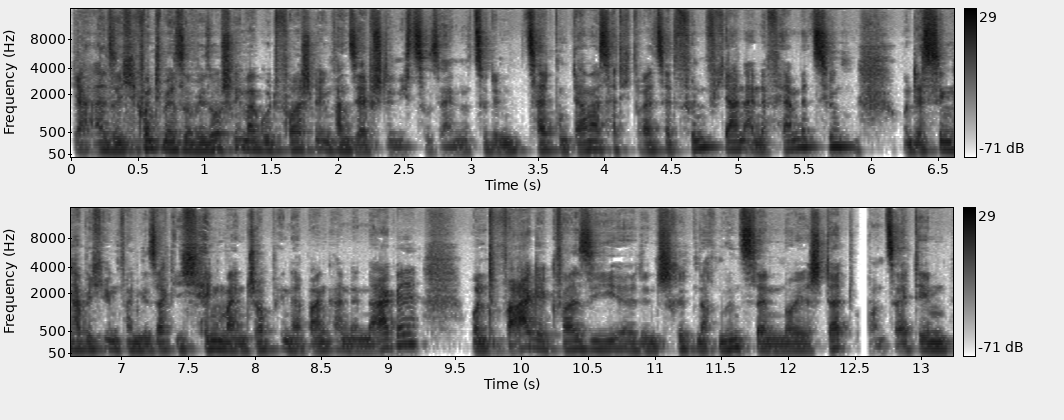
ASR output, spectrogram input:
Ja, also ich konnte mir sowieso schon immer gut vorstellen, irgendwann selbstständig zu sein. Und zu dem Zeitpunkt damals hatte ich bereits seit fünf Jahren eine Fernbeziehung. Und deswegen habe ich irgendwann gesagt, ich hänge meinen Job in der Bank an den Nagel und wage quasi äh, den Schritt nach Münster, eine neue Stadt. Und seitdem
